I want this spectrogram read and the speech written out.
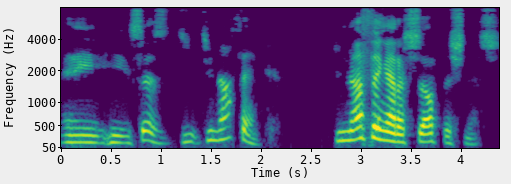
And he, he says, do, do nothing. Do nothing out of selfishness.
